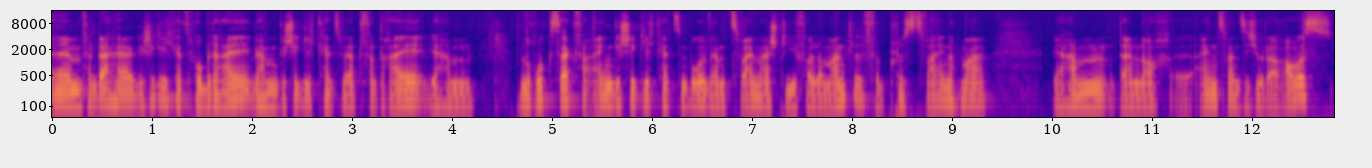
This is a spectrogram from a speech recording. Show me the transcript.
Ähm, von daher Geschicklichkeitsprobe 3, wir haben einen Geschicklichkeitswert von 3, wir haben einen Rucksack für ein Geschicklichkeitssymbol, wir haben zweimal stielvoller Mantel für plus 2 nochmal. Wir haben dann noch äh, 21 oder raus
